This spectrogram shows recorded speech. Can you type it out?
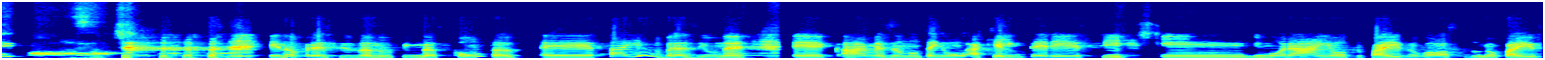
e não precisa, no fim das contas, é, sair do Brasil, né? É, ah, mas eu não tenho aquele interesse em, em, morar em outro país, eu gosto do meu país.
